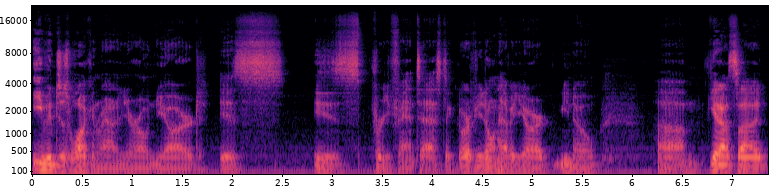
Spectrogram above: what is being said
even just walking around in your own yard is is pretty fantastic. Or if you don't have a yard, you know, um, get outside,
